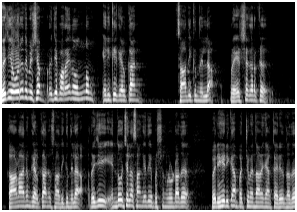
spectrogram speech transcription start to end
റജി ഒരു നിമിഷം. റജി പറയുന്ന ഒന്നും എനിക്ക് കേൾക്കാൻ സാധിക്കുന്നില്ല. പ്രേക്ഷകർക്ക് കാണാനും കേൾക്കാനും സാധിക്കുന്നില്ല. റജി എന്തോ ചില സാങ്കേതിക പ്രശ്നങ്ങളുണ്ട്. അത് പരിഹരിക്കാൻ പറ്റുമെന്നാണ് ഞാൻ കരുതുന്നത്.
